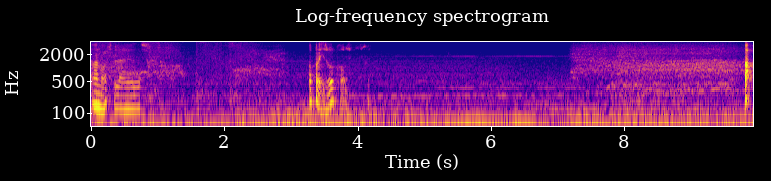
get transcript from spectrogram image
Ah no, ce l'hai adesso. Ho preso il coso. Ah,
